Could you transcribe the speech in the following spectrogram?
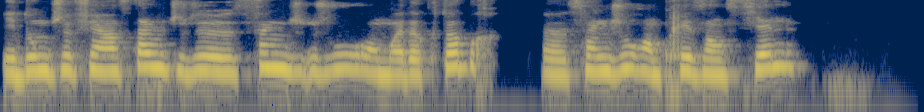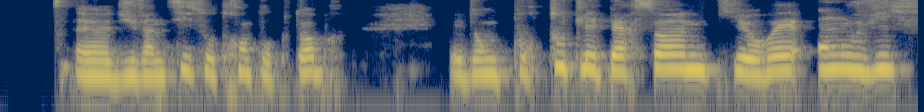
Et donc, je fais un stage de cinq jours au mois d'octobre, euh, cinq jours en présentiel, du 26 au 30 octobre. Et donc, pour toutes les personnes qui auraient envie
